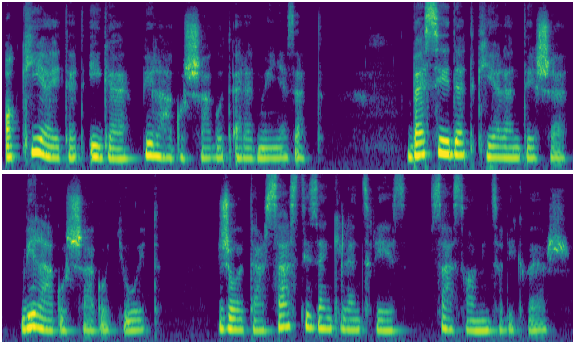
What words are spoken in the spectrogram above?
A kiejtett ige világosságot eredményezett. Beszédet kijelentése világosságot gyújt. Zsoltár 119 rész, 130. vers.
